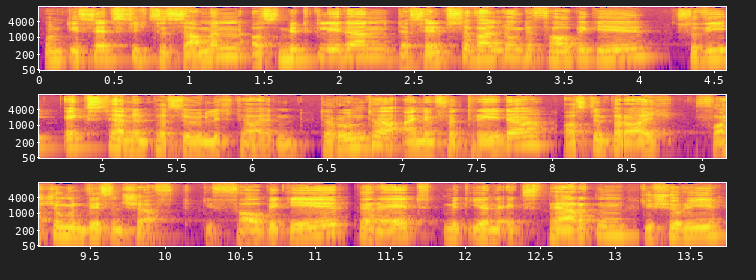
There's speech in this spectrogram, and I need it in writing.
und die setzt sich zusammen aus Mitgliedern der Selbstverwaltung der VBG sowie externen Persönlichkeiten, darunter einem Vertreter aus dem Bereich Forschung und Wissenschaft. Die VBG berät mit ihren Experten die Jury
